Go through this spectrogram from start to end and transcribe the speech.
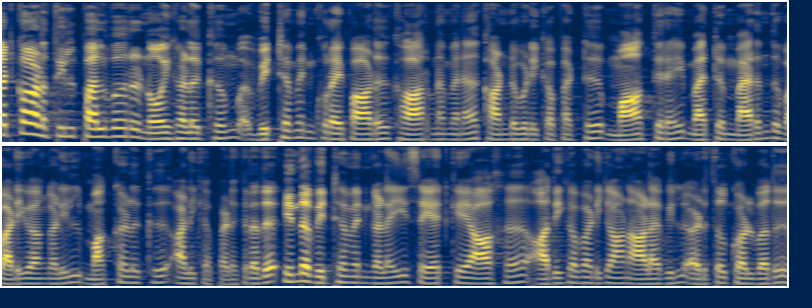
தற்காலத்தில் பல்வேறு நோய்களுக்கும் விட்டமின் குறைபாடு காரணம் என கண்டுபிடிக்கப்பட்டு மாத்திரை மற்றும் மருந்து வடிவங்களில் மக்களுக்கு அளிக்கப்படுகிறது. இந்த விட்டமின்களை செயற்கையாக அதிகப்படியான அளவில் எடுத்துக்கொள்வது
